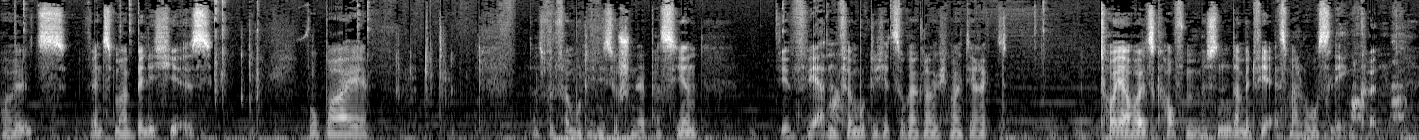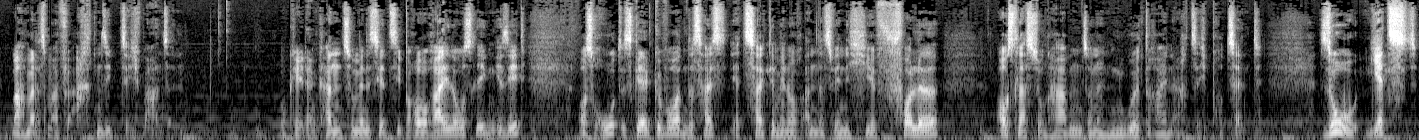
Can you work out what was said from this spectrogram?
Holz, wenn es mal billig hier ist. Wobei, das wird vermutlich nicht so schnell passieren. Wir werden vermutlich jetzt sogar, glaube ich, mal direkt teuer Holz kaufen müssen, damit wir erstmal loslegen können. Machen wir das mal für 78. Wahnsinn. Okay, dann kann zumindest jetzt die Brauerei loslegen. Ihr seht, aus Rot ist Gelb geworden. Das heißt, jetzt zeigt er mir noch an, dass wir nicht hier volle Auslastung haben, sondern nur 83%. So, jetzt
